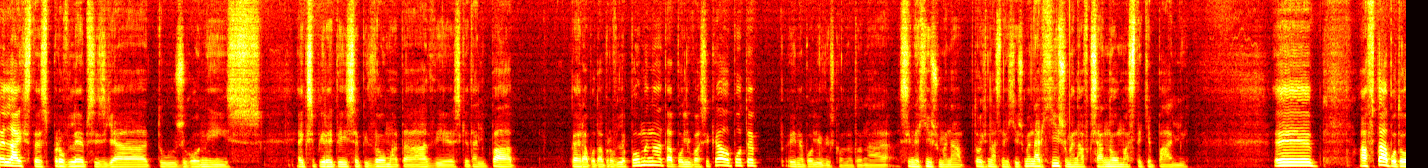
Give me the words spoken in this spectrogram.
ελάχιστες προβλέψεις για τους γονείς, εξυπηρετήσεις, επιδόματα, άδειες κτλ. Πέρα από τα προβλεπόμενα, τα πολύ βασικά, οπότε είναι πολύ δύσκολο το να συνεχίσουμε, να, το όχι να συνεχίσουμε, να αρχίσουμε να αυξανόμαστε και πάλι. Ε, αυτά από το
